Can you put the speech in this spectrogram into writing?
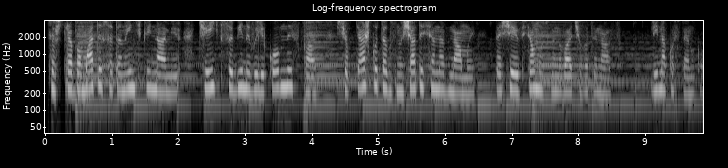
Це ж треба мати сатанинський намір, чаїть в собі невиліковний сказ, щоб тяжко так знущатися над нами, та ще й всьому звинувачувати нас. Ліна Костенко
